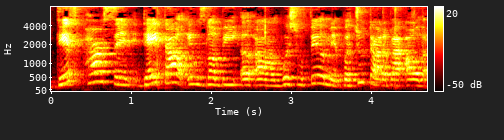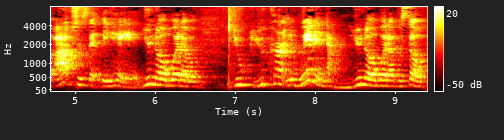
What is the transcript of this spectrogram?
This person they thought it was gonna be a um, wish fulfillment but you thought about all the options that they had. You know whatever. You you currently winning now. You know whatever. So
